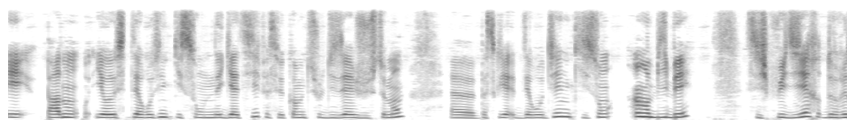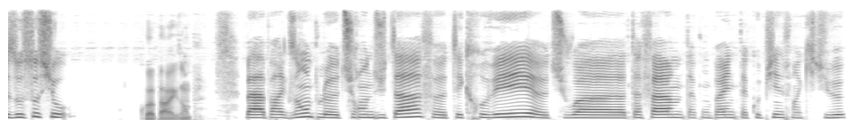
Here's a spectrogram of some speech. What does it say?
Et pardon, il y a aussi des routines qui sont négatives parce que comme tu le disais justement, euh, parce qu'il y a des routines qui sont imbibées, si je puis dire, de réseaux sociaux. Quoi, par exemple? Bah par exemple, tu rentres du taf, euh, t'es crevé, euh, tu vois ta femme, ta compagne, ta copine, enfin qui tu veux,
